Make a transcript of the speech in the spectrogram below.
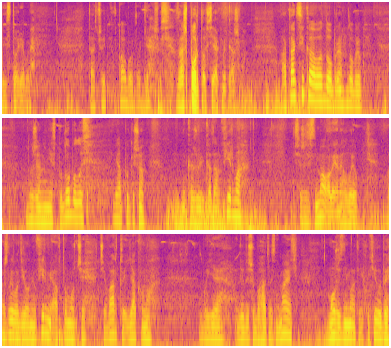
історія буде. Та чуть не впав, бо таке щось. Зашпортався, як ми кажемо. А так цікаво, добре, добре. Дуже мені сподобалось. Я поки що не кажу, яка там фірма. Ще ж знімав, але я не говорив. Важливо діло не в фірмі, а в тому, чи, чи варто і як воно. Бо є люди, що багато знімають, можуть знімати і хотіли би.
